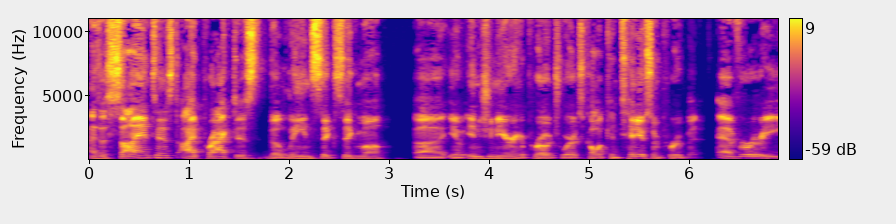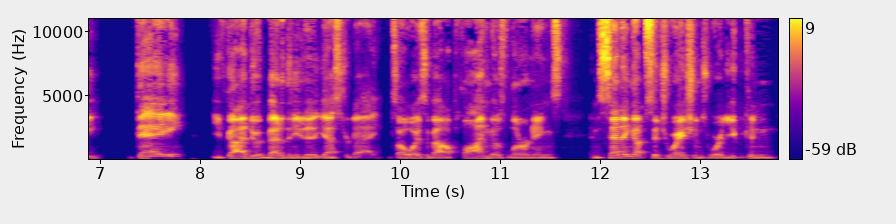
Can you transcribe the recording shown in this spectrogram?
as a scientist, I practice the Lean Six Sigma, uh, you know, engineering approach where it's called continuous improvement. Every day, You've got to do it better than you did it yesterday. It's always about applying those learnings and setting up situations where you can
